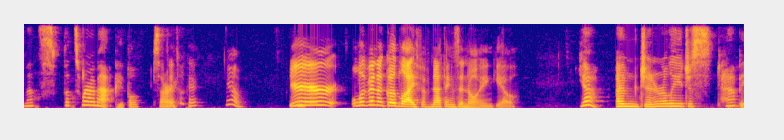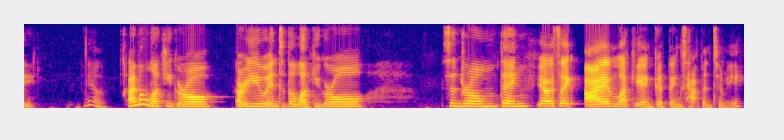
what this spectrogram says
That's that's where I'm at, people. Sorry. That's okay. Yeah. You're living a good life if nothing's annoying you. Yeah. I'm generally just happy. Yeah. I'm a lucky girl. Are you into the lucky girl syndrome thing? Yeah, it's like I'm lucky and good things happen to me.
